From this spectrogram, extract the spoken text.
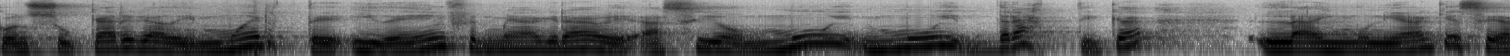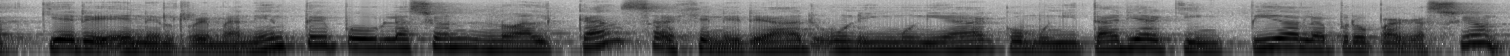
con su carga de muerte y de enfermedad grave ha sido muy, muy drástica, la inmunidad que se adquiere en el remanente de población no alcanza a generar una inmunidad comunitaria que impida la propagación.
